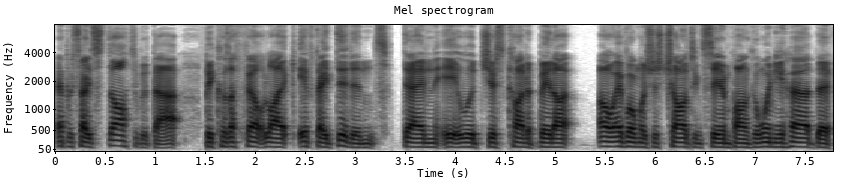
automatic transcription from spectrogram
episode started with that because I felt like if they didn't, then it would just kind of be like, oh, everyone was just chanting CM Punk, and when you heard the,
